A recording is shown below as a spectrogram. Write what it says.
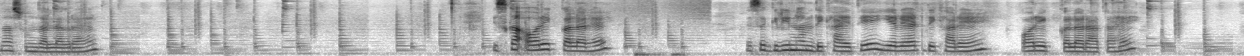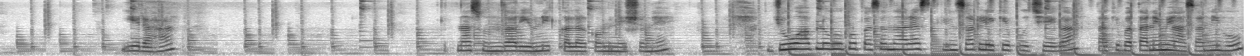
कितना सुंदर लग रहा है। इसका और एक कलर है। जैसे ग्रीन हम दिखाए थे, ये रेड दिखा रहे हैं, और एक कलर आता है। ये रहा। कितना सुंदर, यूनिक कलर कॉम्बिनेशन है। जो आप लोगों को पसंद आ रहा है, स्क्रीनशॉट लेके पूछिएगा, ताकि बताने में आसानी हो।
